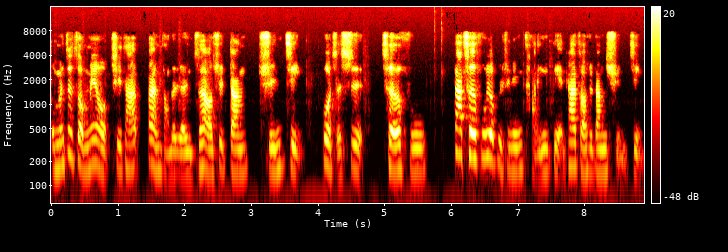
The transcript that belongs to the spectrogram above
我们这种没有其他办法的人，只好去当巡警或者是车夫。那车夫又比巡警惨一点，他只好去当巡警。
